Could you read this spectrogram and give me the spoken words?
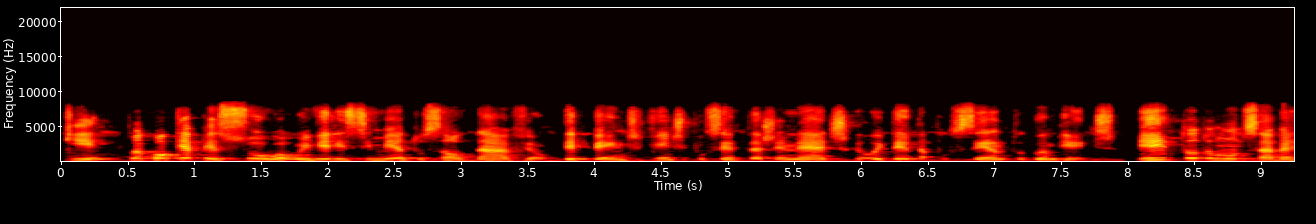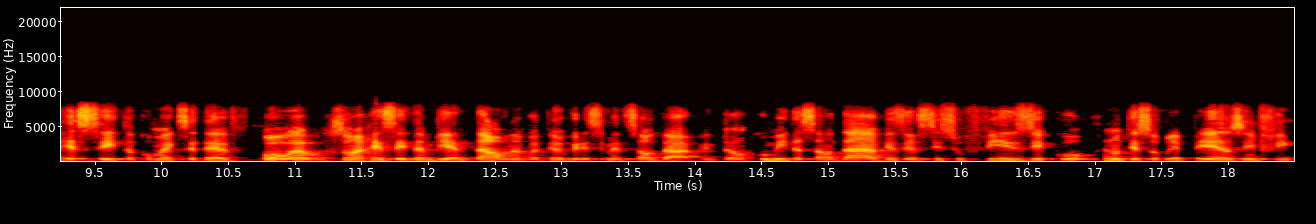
Que para qualquer pessoa, o envelhecimento saudável depende 20% da genética, 80% do ambiente. E todo mundo sabe a receita, como é que você deve, qual é são a receita ambiental né, para ter um envelhecimento saudável. Então, comida saudável, exercício físico, não ter sobrepeso, enfim,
